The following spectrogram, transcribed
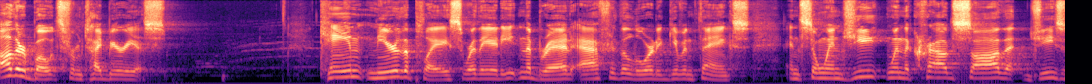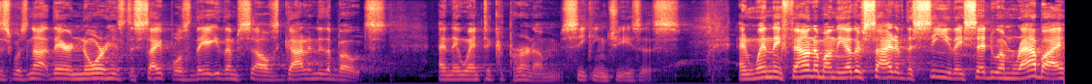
Other boats from Tiberias came near the place where they had eaten the bread after the Lord had given thanks and so when, G, when the crowd saw that Jesus was not there, nor his disciples, they themselves got into the boats and they went to Capernaum seeking Jesus. And when they found him on the other side of the sea, they said to him, Rabbi,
